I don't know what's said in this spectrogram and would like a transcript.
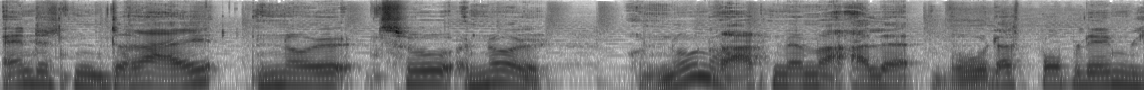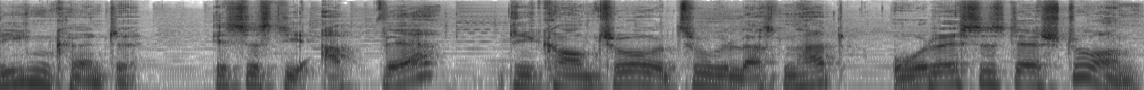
endeten drei 0 zu 0. Und nun raten wir mal alle, wo das Problem liegen könnte. Ist es die Abwehr, die kaum Tore zugelassen hat? Oder ist es der Sturm,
